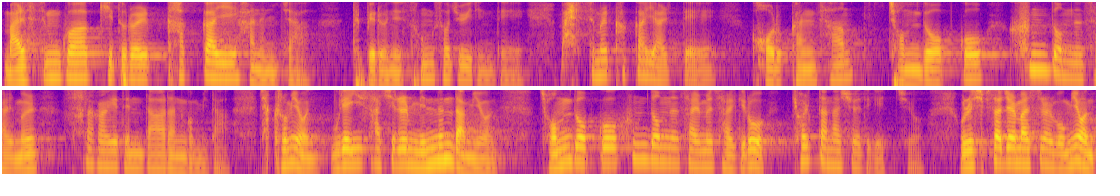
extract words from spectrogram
말씀과 기도를 가까이 하는 자, 특별히 성서주일인데 말씀을 가까이 할 때 거룩한 삶, 점도 없고 흠도 없는 삶을 살아가게 된다라는 겁니다. 자, 그러면 우리가 이 사실을 믿는다면 점도 없고 흠도 없는 삶을 살기로 결단하셔야 되겠죠. 오늘 14절 말씀을 보면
